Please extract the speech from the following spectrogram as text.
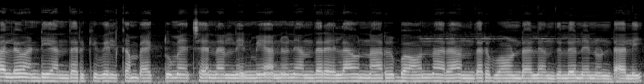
హలో అండి అందరికీ welcome back to my channel. నేను మీ అన్నుని అందరు ఎలా ఉన్నారు? బాగున్నారా? అందరు బాగుండాలి. అందులో నేను ఉండాలి.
